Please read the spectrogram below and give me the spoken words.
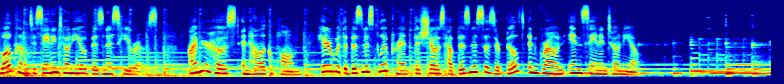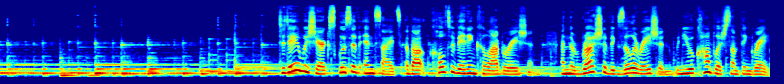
Welcome to San Antonio Business Heroes. I'm your host, Angelica Palm, here with a business blueprint that shows how businesses are built and grown in San Antonio. Today, we share exclusive insights about cultivating collaboration and the rush of exhilaration when you accomplish something great.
